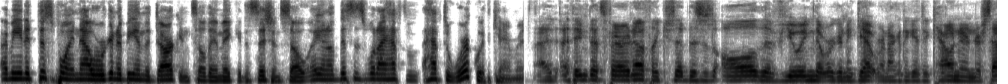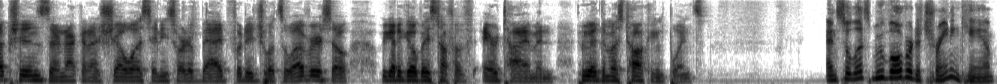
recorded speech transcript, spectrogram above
I mean, at this point now, we're going to be in the dark until they make a decision. So, you know, this is what I have to have to work with, Cameron. I, I think that's fair enough. Like you said, this is all the viewing that we're going to get. We're not going to get to count interceptions. They're not going to show us any sort of bad footage whatsoever. So we got to go based off of airtime and who had the most talking points. And so let's move over to training camp.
